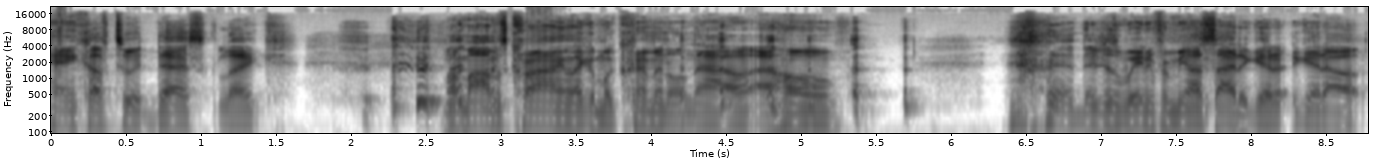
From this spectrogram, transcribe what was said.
handcuffed to a desk. Like, my mom's crying like I'm a criminal now at home. They're just waiting for me outside to get get out.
